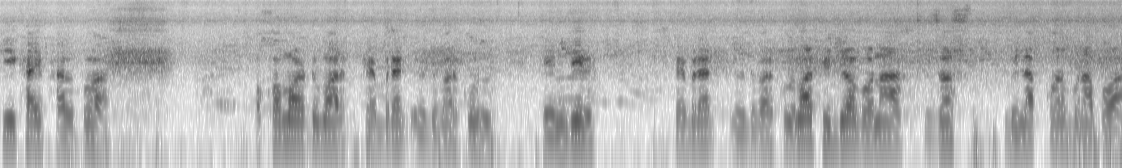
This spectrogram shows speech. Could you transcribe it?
কি খাই ভাল পোৱা? অসমৰ তোমাৰ ফেভৰেট ইউটিউবাৰ কোন? হিন্দীৰ ফেভৰেট ইউটিউবাৰ কোন? তোমাৰ ভিডিঅ' বনা জছবিলাক ক'ৰ পৰা পোৱা।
